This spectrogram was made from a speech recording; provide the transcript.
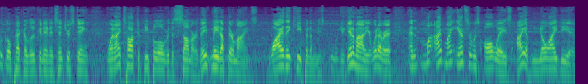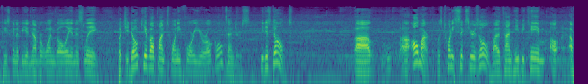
Ukko-Pekka Luukkonen, it's interesting. When I talk to people over the summer, they've made up their minds. Why are they keeping him? Get him out of here, whatever. And my, my answer was always, I have no idea if he's going to be a number one goalie in this league. But you don't give up on 24 year old goaltenders. You just don't. Uh, uh, Ullmark was 26 years old by the time he became a, a,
